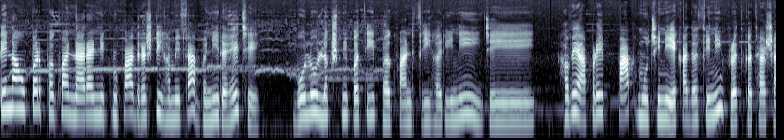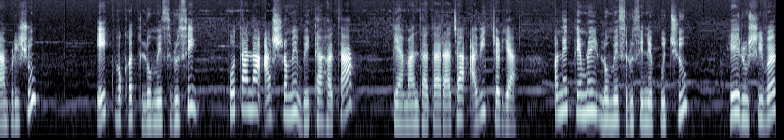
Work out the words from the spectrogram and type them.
તેના ઉપર ભગવાન નારાયણની કૃપા દ્રષ્ટિ હંમેશા બની રહે છે. બોલો લક્ષ્મીપતિ ભગવાન શ્રી હરિની જય. હવે આપણે પાપ મોચીની એકાદશીની વ્રત કથા સાંભળીશું. એક વખત લોમેશ ઋષિ પોતાના આશ્રમે બેઠા હતા. ત્યાં માંધાતા રાજા આવી ચડ્યા અને તેમણે લોમેશ ઋષિને પૂછ્યું, હે ઋષિવર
